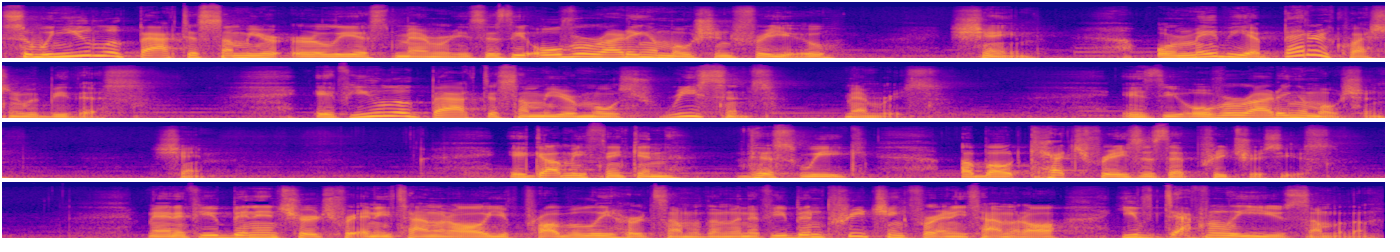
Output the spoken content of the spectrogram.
So, when you look back to some of your earliest memories, is the overriding emotion for you shame? Or maybe a better question would be this if you look back to some of your most recent memories, is the overriding emotion shame? It got me thinking this week about catchphrases that preachers use. Man, if you've been in church for any time at all, you've probably heard some of them. And if you've been preaching for any time at all, you've definitely used some of them.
